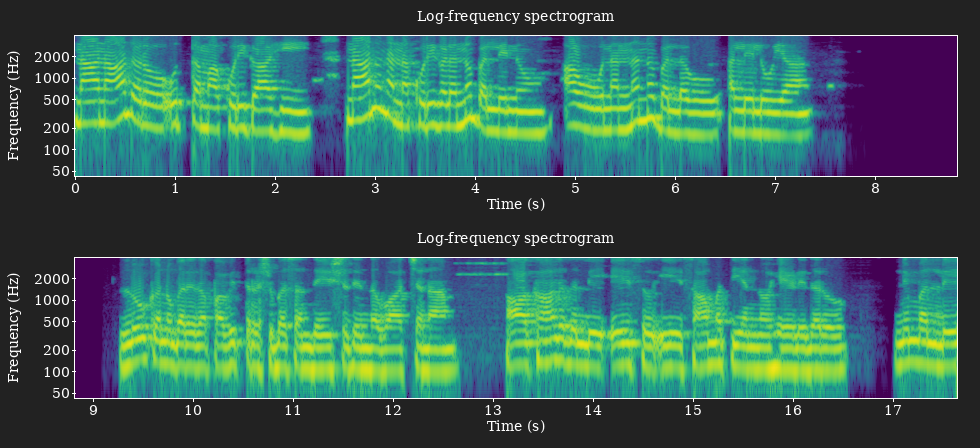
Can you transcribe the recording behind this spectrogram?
ನಾನಾದರೋ ಉತ್ತಮ ಕುರಿಗಾಹಿ, ನಾನು ನನ್ನ ಕುರಿಗಳನ್ನು ಬಲ್ಲೆನು, ಅವು ನನ್ನನ್ನು ಬಲ್ಲವು, ಅಲ್ಲೆಲುಯ. ಲೂಕನು ಬರೆದ ಪವಿತ್ರ ಶುಭ ಸಂದೇಶದಿಂದ ವಾಚನ. ಆ ಕಾಲದಲ್ಲಿ ಏಸು ಈ ಸಾಮತಿಯನ್ನು ಹೇಳಿದರು. ನಿಮ್ಮಲ್ಲಿ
